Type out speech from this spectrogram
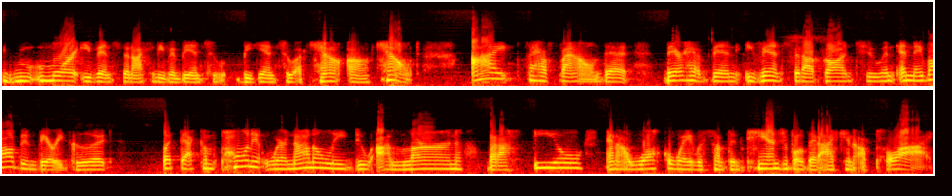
more events than I can even begin to begin to account. Uh, count. I have found that there have been events that I've gone to, and, and they've all been very good. But that component where not only do I learn, but I feel and I walk away with something tangible that I can apply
